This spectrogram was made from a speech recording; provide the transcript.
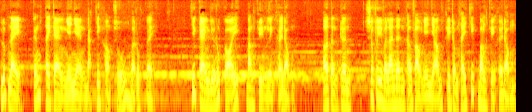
Lúc này, cánh tay càng nhẹ nhàng đặt chiếc hòm xuống và rút về. Chiếc càng vừa rút khỏi, băng chuyền liền khởi động. Ở tầng trên, Sophie và Landon thở vào nhẹ nhõm khi trông thấy chiếc băng chuyền khởi động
